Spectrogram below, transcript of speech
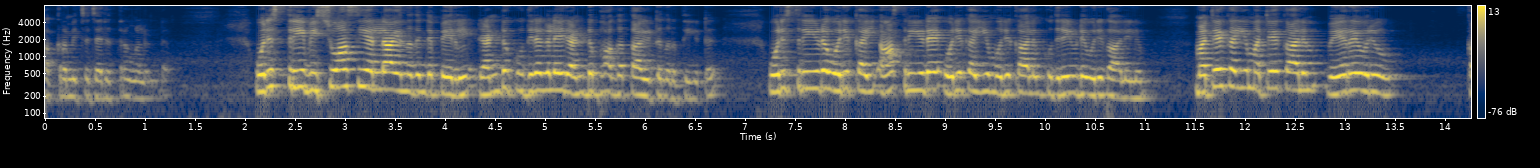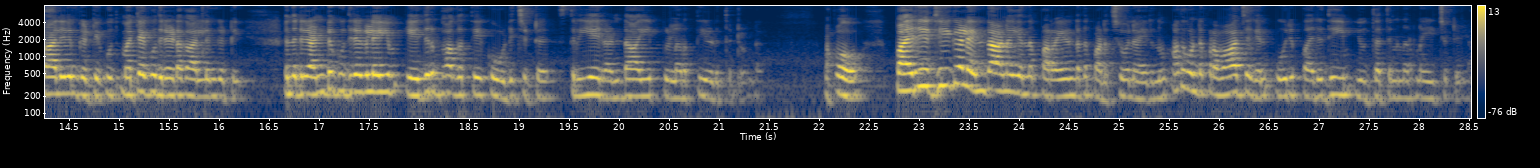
ആക്രമിച്ച ചരിത്രങ്ങളുണ്ട്. ഒരു സ്ത്രീ വിശ്വാസിയല്ല എന്നതിന്റെ പേരിൽ രണ്ട് കുതിരകളെ രണ്ട് ഭാഗത്തായിട്ട് നിർത്തിയിട്ട് ഒരു സ്ത്രീയുടെ ഒരു കൈ ആ സ്ത്രീയുടെ ഒരു കൈയും ഒരു കാലും കുതിരയുടെ ഒരു കാലിലും മറ്റേ കൈയും മറ്റേ കാലും വേറെ ഒരു കാലിലും കെട്ടി മറ്റേ കുതിരയുടെ കാലിലും കെട്ടി. എന്നിട്ട് രണ്ട് കുതിരകളെയും എതിർഭാഗത്തേക്ക് ഓടിച്ചിട്ട് സ്ത്രീയെ രണ്ടായി പിളർത്തിയെടുത്തിട്ടുണ്ട്. അപ്പോൾ പരിധികൾ എന്താണ് എന്ന് പറയേണ്ടത് പഠിച്ചവനായിരുന്നു. അതുകൊണ്ട് പ്രവാചകൻ ഒരു പരിധിയും യുദ്ധത്തിന് നിർണയിച്ചിട്ടില്ല.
